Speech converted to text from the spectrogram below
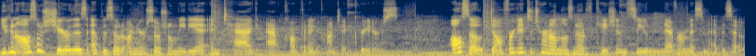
You can also share this episode on your social media and tag at Confident Content Creators. Also, don't forget to turn on those notifications so you never miss an episode.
